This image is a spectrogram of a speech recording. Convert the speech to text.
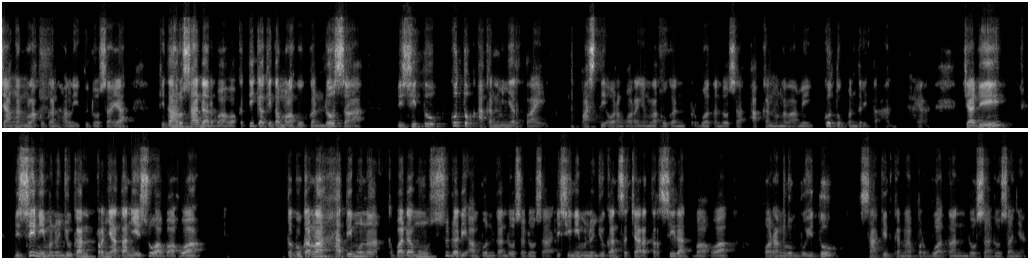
jangan melakukan hal itu dosa ya. Kita harus sadar bahwa ketika kita melakukan dosa, di situ kutuk akan menyertai. Pasti orang-orang yang melakukan perbuatan dosa akan mengalami kutuk penderitaan. Ya. Jadi di sini menunjukkan pernyataan Yesus bahwa teguhkanlah hatimu nak kepadamu sudah diampunkan dosa-dosa. Di sini menunjukkan secara tersirat bahwa orang lumpuh itu sakit karena perbuatan dosa-dosanya.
